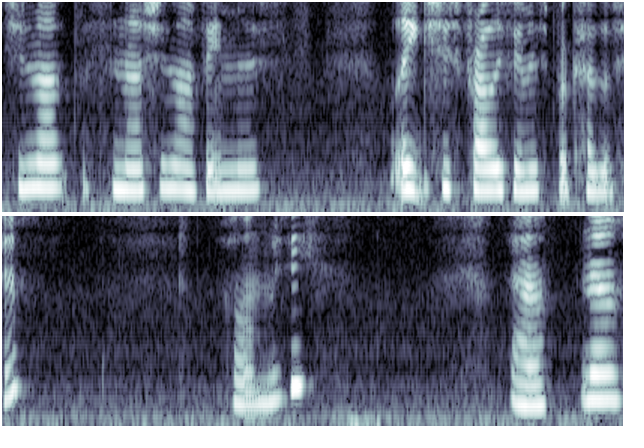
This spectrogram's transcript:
She's not. No, she's not famous. Like, she's probably famous because of him. Hold on, let me see. Uh, no,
